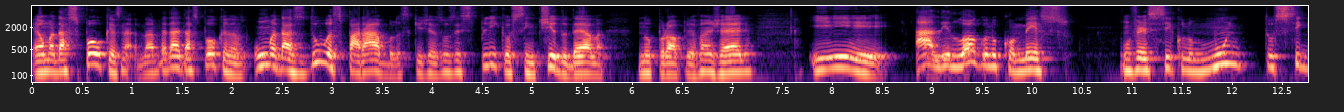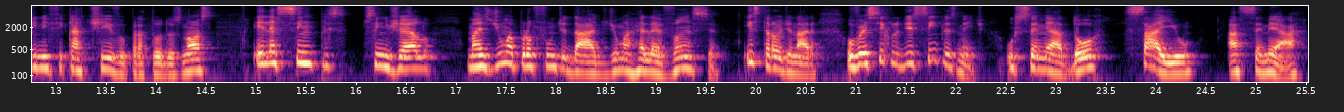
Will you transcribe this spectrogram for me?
é uma das poucas, né, na verdade, das poucas, uma das duas parábolas que Jesus explica o sentido dela no próprio Evangelho. E ali, logo no começo, um versículo muito significativo para todos nós. Ele é simples, singelo, mas de uma profundidade, de uma relevância extraordinária. O versículo diz simplesmente: o semeador saiu a semear.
